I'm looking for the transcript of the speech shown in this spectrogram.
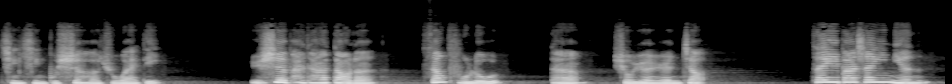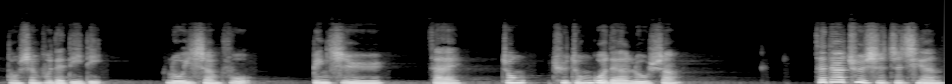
情形不适合去外地，于是派他到了桑福路的修院任教。在一八三一年，董神父的弟弟路易神父病逝于在中。去中国的路上，在他去世之前，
